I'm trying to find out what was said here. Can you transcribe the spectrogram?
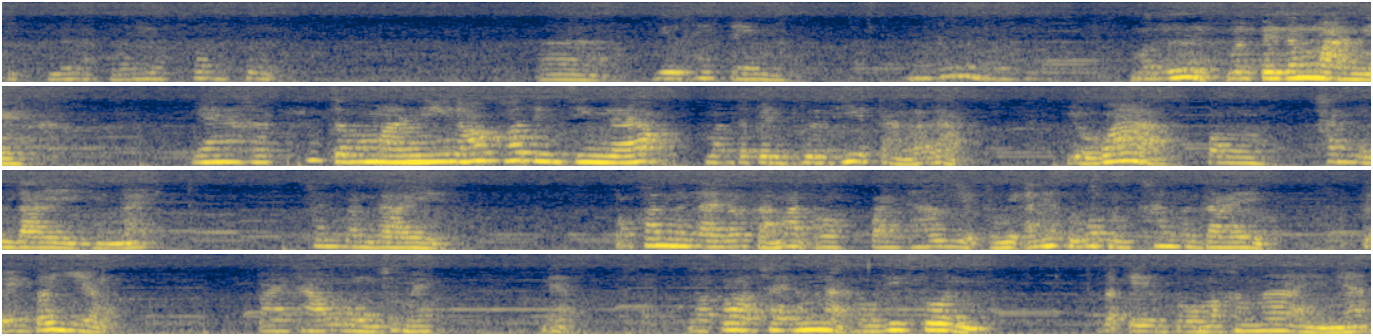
จิกพื้นอะแล้วยกส้นขึ้น อ่า ยืดให้เต็ม มันลื่นเลยพี่มันลื่น มันเป็นน้ำมันไง เนี่ยนะคะ จะประมาณนี้เนาะเพราะจริง ๆ แล้ว มันจะเป็นพื้นที่ต่างระดับ หรือว่าตรงขั้นบันไดเห็นไหม ขั้นบันได ตรงขั้นบันไดเราสามารถเอาปลายเท้าเหยียบตรงนี้ อันนี้สมมติว่าเป็นขั้นบันได ตัวเองก็เหยียบปลายเท้าลงใช่ไหมเนี่ย แล้วก็ใช้น้ำหนักตรงที่ส้นแล้วเอ็นตัวมาข้างหน้าอย่างเงี้ย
